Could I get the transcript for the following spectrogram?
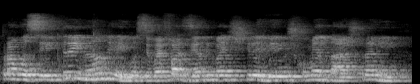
para você ir treinando e aí você vai fazendo e vai escrever nos comentários para mim.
